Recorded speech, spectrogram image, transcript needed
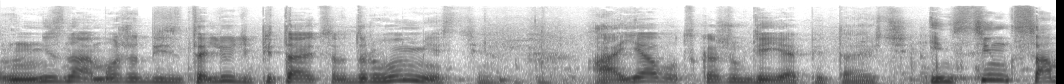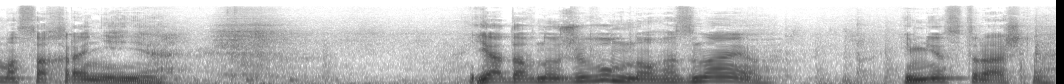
Не знаю, может быть, это люди питаются в другом месте, а я вот скажу, где я питаюсь. Инстинкт самосохранения. Я давно живу, много знаю, и мне страшно.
